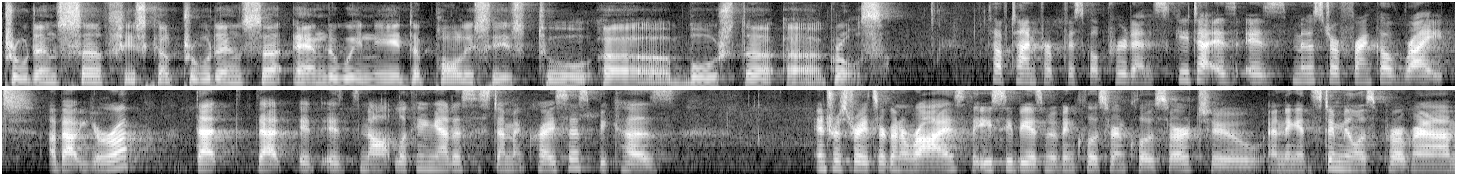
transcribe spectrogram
prudence, fiscal prudence, and we need policies to boost growth. Tough time for fiscal prudence. Gita, is, is Minister Franco right about Europe? That, that it is not looking at a systemic crisis because interest rates are going to rise. The ECB is moving closer and closer to ending its stimulus program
